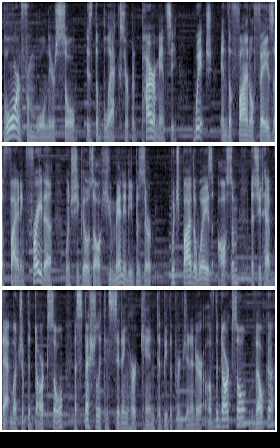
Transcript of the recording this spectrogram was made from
Born from Wolnir's soul is the Black Serpent Pyromancy, which, in the final phase of fighting Friede, when she goes all humanity berserk, which by the way is awesome that she'd have that much of the Dark Soul, especially considering her kin to be the progenitor of the Dark Soul, Velka.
